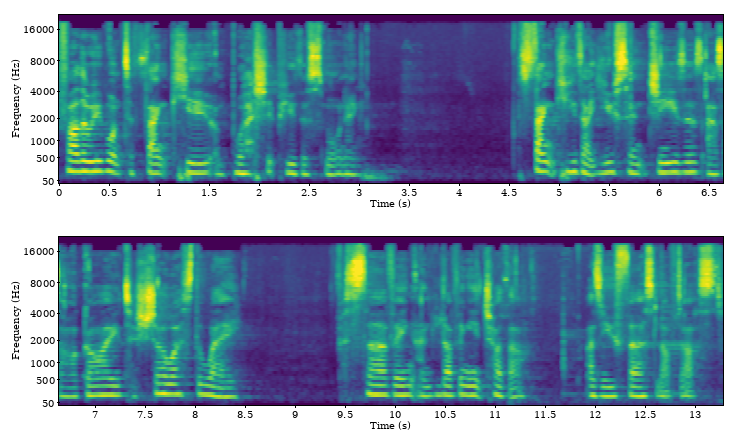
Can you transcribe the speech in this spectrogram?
Father, we want to thank you and worship you this morning. Thank you that you sent Jesus as our guide to show us the way for serving and loving each other as you first loved us.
